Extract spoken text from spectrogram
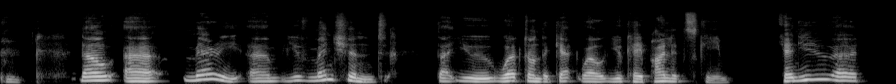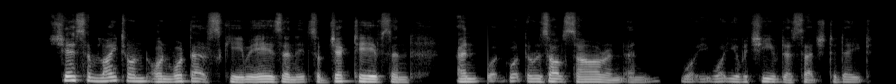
now, uh, Mary, um, you've mentioned that you worked on the Get Well UK pilot scheme. Can you uh, share some light on on what that scheme is and its objectives and and what, what the results are and, and what, what you've achieved as such to date?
